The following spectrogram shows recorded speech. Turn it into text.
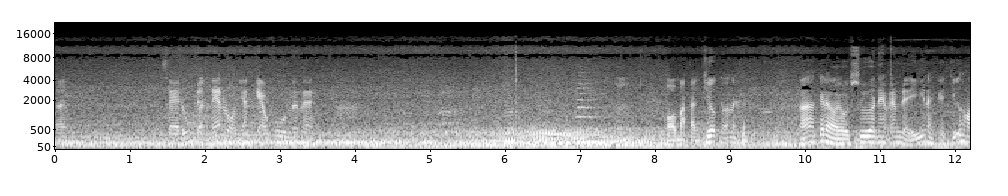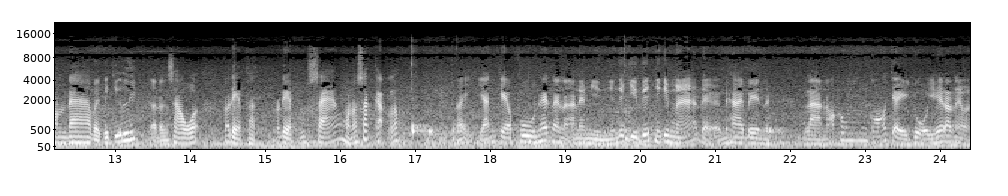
đấy xe đúng chuẩn nét luôn dán keo full nữa này. Ừ. Ngồi mặt đằng trước nữa này. Đó, cái đời hồi xưa anh em em để ý này cái chữ Honda về cái chữ lít ở đằng sau á nó đẹp thật nó đẹp nó sáng mà nó sắc cạnh lắm. Đấy dán keo full hết nên là anh em nhìn những cái chi tiết những cái má để hai bên này là nó không có chảy chùa gì hết anh em ạ.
